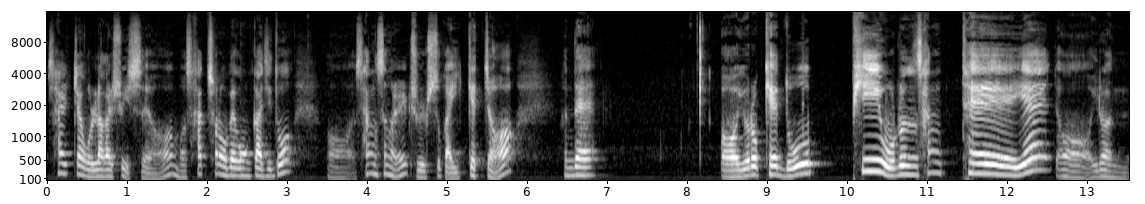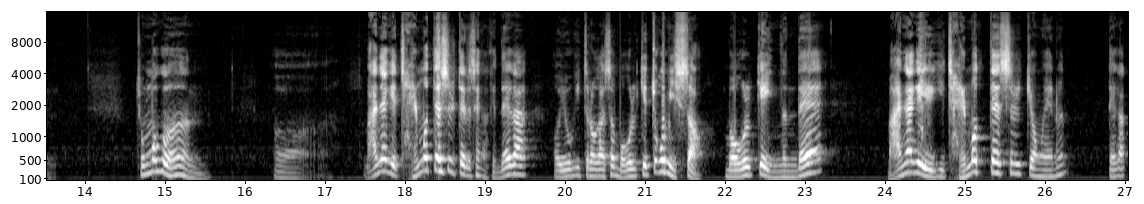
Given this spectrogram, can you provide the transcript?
살짝 올라갈 수 있어요. 뭐 4,500원까지도 어, 상승을 줄 수가 있겠죠. 근데 어, 요렇게 높이 오른 상태의 어, 이런 종목은 어, 만약에 잘못됐을 때를 생각해. 내가 어, 여기 들어가서 먹을 게 조금 있어. 먹을 게 있는데 만약에 여기 잘못됐을 경우에는 내가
